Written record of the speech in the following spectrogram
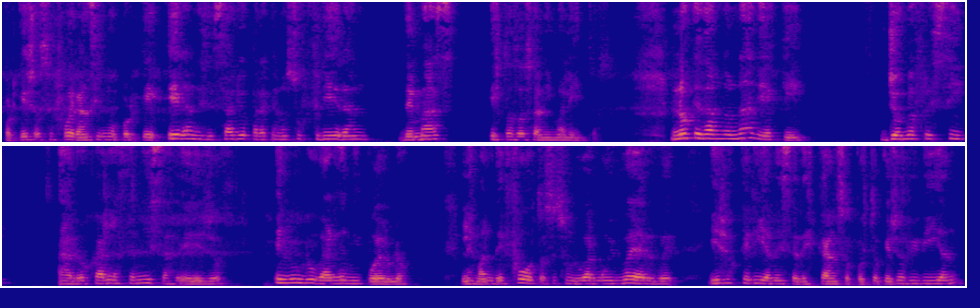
porque ellos se fueran, sino porque era necesario para que no sufrieran de más estos dos animalitos. No quedando nadie aquí, yo me ofrecí a arrojar las cenizas de ellos en un lugar de mi pueblo, les mandé fotos, es un lugar muy verde, y ellos querían ese descanso, puesto que ellos vivían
